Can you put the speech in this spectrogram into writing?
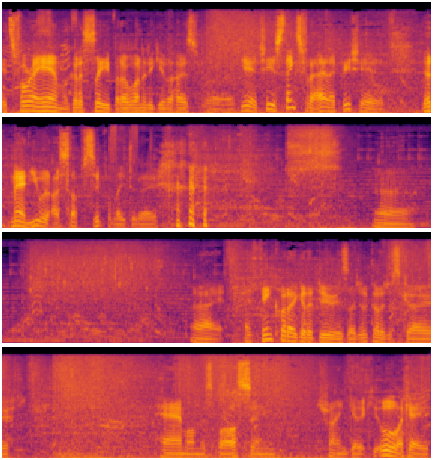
It's 4 a.m. I've got to sleep, but I wanted to give a host for... Uh, yeah, cheers. Thanks for that. I appreciate it. But, man, you were up super late today. uh. Alright. I think what I got to do is I just got to just go ham on this boss and try and get it. Oh, okay.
